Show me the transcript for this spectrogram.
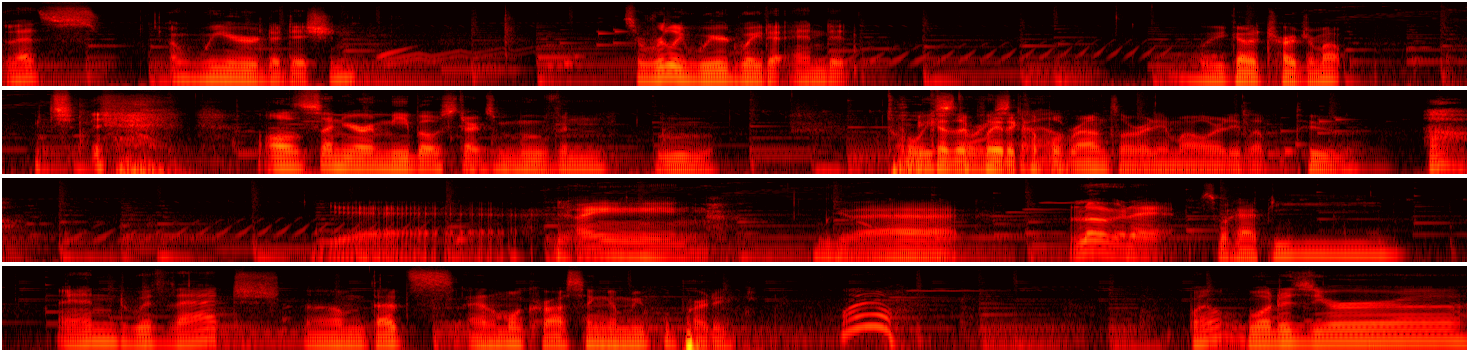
That's a weird addition. It's a really weird way to end it. Well, you gotta charge him up. All of a sudden, your amiibo starts moving. Ooh. And Toy because I Story played a couple rounds already, I'm already level two. yeah. Dang! Look at that. Look at that. So happy. And with that, Um, that's Animal Crossing Amiibo Party. wow. Well, what is your uh,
